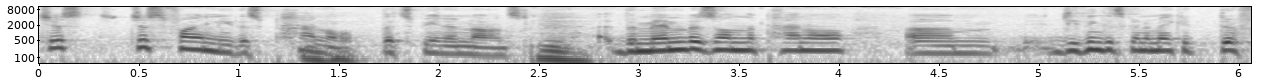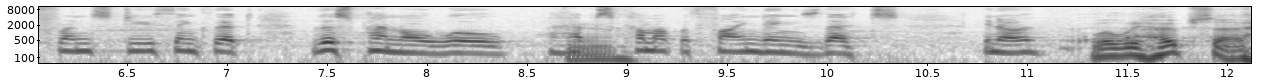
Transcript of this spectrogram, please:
Just just finally, this panel mm-hmm. that's been announced. Mm. The members on the panel. Um, do you think it's going to make a difference? Do you think that this panel will perhaps yeah. come up with findings that you know. Well, we hope so.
